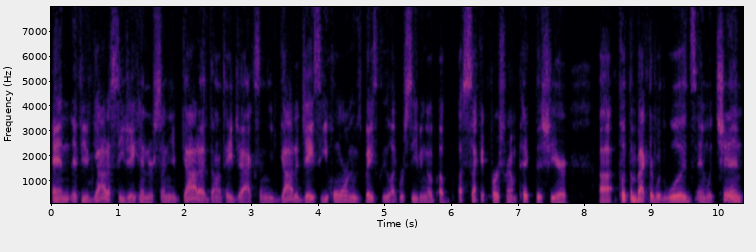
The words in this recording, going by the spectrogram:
and if you've got a C.J. Henderson, you've got a Donte Jackson, you've got a Jaycee Horn, who's basically like receiving a, a, a second first round pick this year. Uh, put them back there with Woods and with Chinn.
